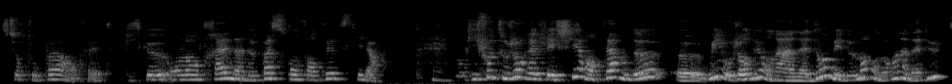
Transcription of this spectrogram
Surtout pas en fait, puisqu'on l'entraîne à ne pas se contenter de ce qu'il a. Donc il faut toujours réfléchir en termes de, euh, oui, aujourd'hui on a un ado, mais demain on aura un adulte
